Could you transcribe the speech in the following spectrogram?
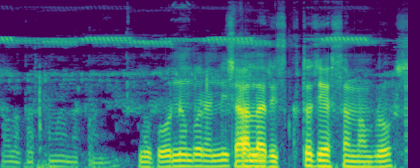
చాలా కష్టమైన పని. మా ఫోన్ నెంబర్ అన్ని చాలా రిస్క్తో చేస్తున్నాం బ్రోస్.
